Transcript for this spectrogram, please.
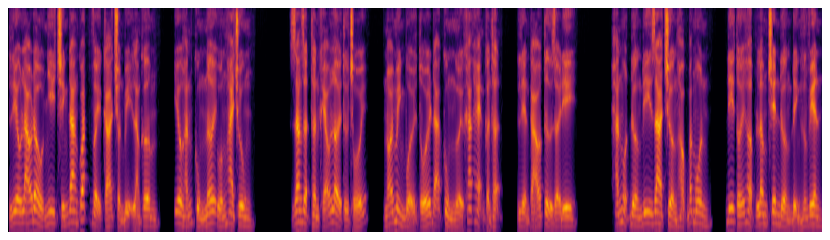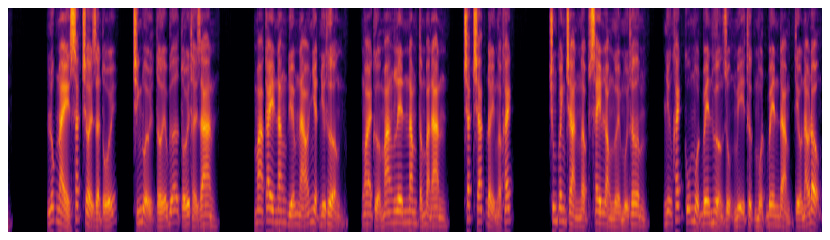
liêu lão đầu nhi chính đang quắt vẩy cá chuẩn bị làm cơm, yêu hắn cùng nơi uống hai chung. Giang giật thần khéo lời từ chối, nói mình buổi tối đã cùng người khác hẹn cẩn thận, liền cáo từ rời đi. Hắn một đường đi ra trường học bắc môn, đi tới hợp lâm trên đường đỉnh hương viên. Lúc này sắc trời dần tối chính đổi tới bữa tối thời gian ma cây năng điếm náo nhiệt như thường ngoài cửa mang lên năm tấm bàn ăn chắc chắc đầy ngập khách Trung quanh tràn ngập say lòng người mùi thơm, những khách cũng một bên hưởng dụng mỹ thực một bên đàm tiếu náo động,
